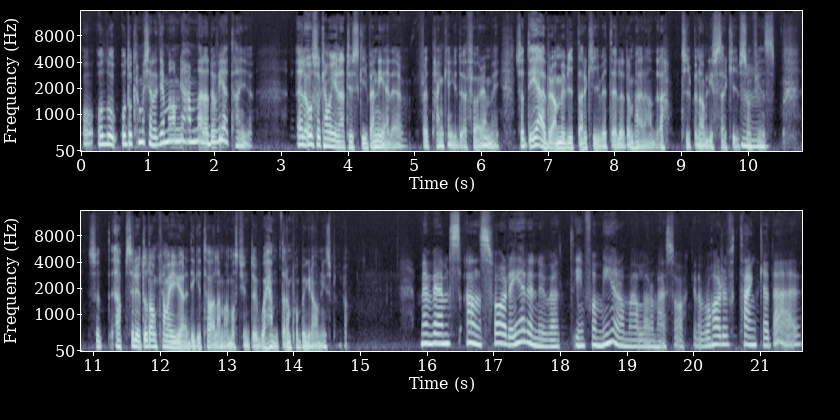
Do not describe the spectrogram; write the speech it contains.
Och, och, då, och då kan man känna att ja, men om jag hamnar där, då vet han ju. Eller, och så kan man ju naturligtvis skriva ner det, för att han kan ju dö före mig. Så det är bra med Vita arkivet eller de här andra typerna av livsarkiv som mm. finns. Så absolut, och de kan man ju göra digitala. Man måste ju inte gå och hämta dem på begravningsbyrån. Men vems ansvar är det nu att informera om alla de här sakerna? Vad har du för tankar där?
